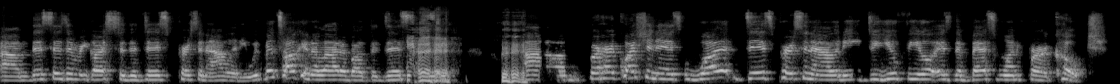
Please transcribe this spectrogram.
Um, this is in regards to the DISC personality. We've been talking a lot about the DISC. um, for her question is What DISC personality do you feel is the best one for a coach?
